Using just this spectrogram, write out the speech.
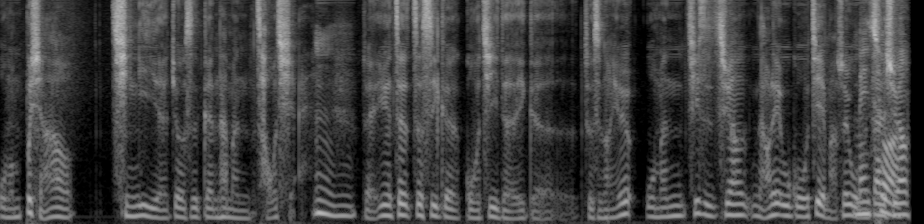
我们不想要轻易的，就是跟他们吵起来。嗯嗯，对，因为这这是一个国际的一个就是因为我们其实希望鸟类无国界嘛，所以我们在希望。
